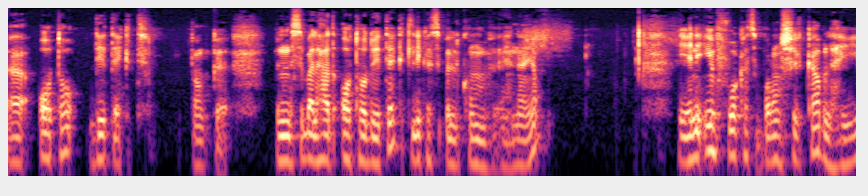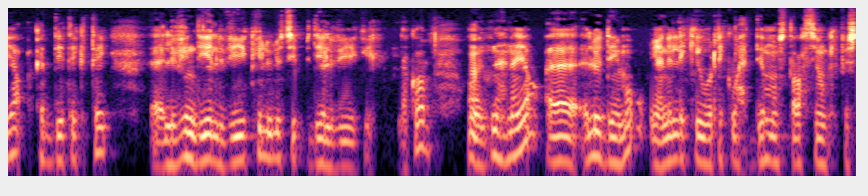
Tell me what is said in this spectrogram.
آه auto detect donc بالنسبة لهاد auto detect اللي كتبان لكم هنايا يعني une fois كتبرونشي الكابل هي كديتيكتي ال VIN ديال ال véhicule le type ديال ال véhicule d'accord؟ وعندنا هنايا آه le démo يعني اللي كيوريك واحد démonstration كيفاش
